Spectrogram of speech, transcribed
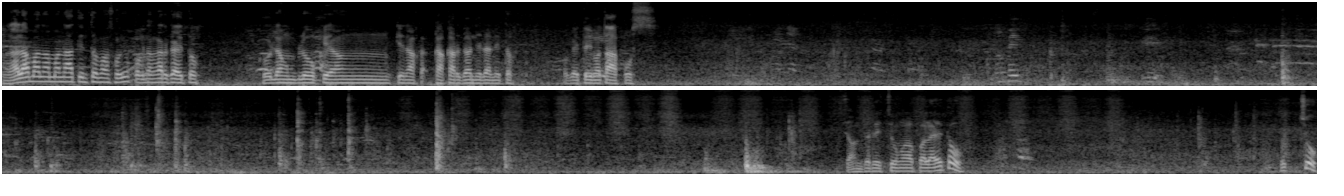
Malalaman naman natin to mga soyo pag nangarga ito. Kulang bloke ang kinakakarga nila nito. Pag ito'y matapos. Isang diretso nga pala ito. Otso.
